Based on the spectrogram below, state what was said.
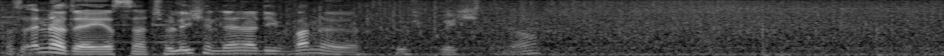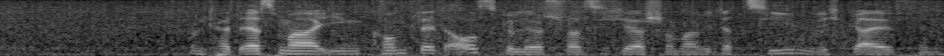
Das ändert er jetzt natürlich, indem er die Wanne durchbricht, ne? Und hat erstmal ihn komplett ausgelöscht, was ich ja schon mal wieder ziemlich geil finde.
